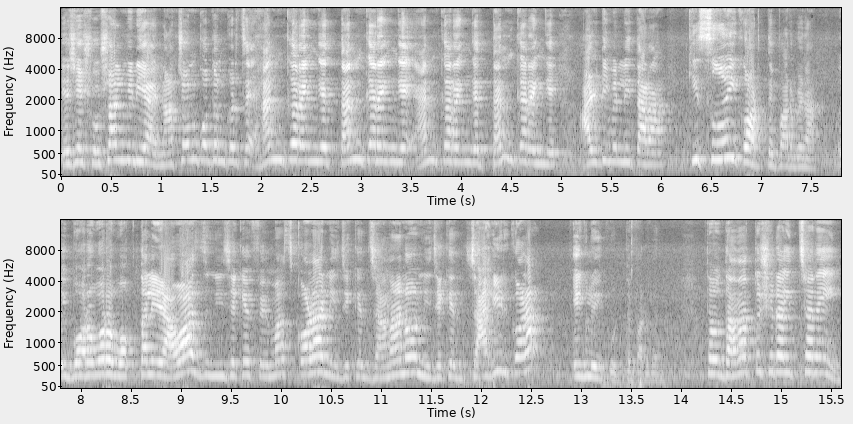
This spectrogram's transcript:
এসে সোশ্যাল মিডিয়ায় নাচন কতন করছে, হ্যান করেঙ্গে তান করেঙ্গে, হ্যান করেঙ্গে তান করেঙ্গে। আলটিমেটলি তারা কিছুই করতে পারবে না। ওই বড় বড় বক্তালির আওয়াজ, নিজেকে ফেমাস করা, নিজেকে জানানো, নিজেকে জাহির করা, এগুলোই করতে পারবে না। তো দাদার তো সেটা ইচ্ছা নেই।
